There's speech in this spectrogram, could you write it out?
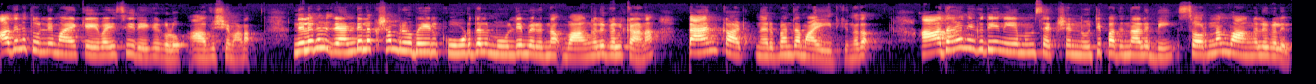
അതിന് തുല്യമായ കെ വൈ സി രേഖകളോ ആവശ്യമാണ്. നിലവിൽ രണ്ട് ലക്ഷം രൂപയിൽ കൂടുതൽ മൂല്യം വരുന്ന വാങ്ങലുകൾക്കാണ് പാൻ കാർഡ് നിർബന്ധമായിരിക്കുന്നത്. ആദായ നികുതി നിയമം സെക്ഷൻ നൂറ്റി പതിനാല് ബി സ്വർണം വാങ്ങലുകളിൽ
